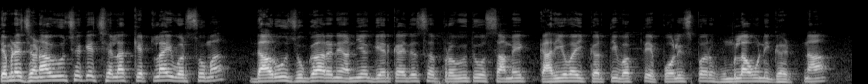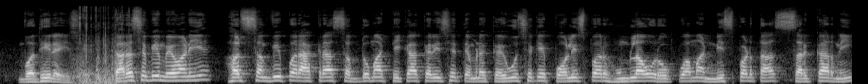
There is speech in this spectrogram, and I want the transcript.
તેમણે જણાવ્યું છે કે છેલ્લા કેટલાય વર્ષોમાં દારૂ, જુગાર અને અન્ય ગેરકાયદેસર પ્રવૃત્તિઓ સામે કાર્યવાહી કરતી વખતે પોલીસ પર હુમલાઓની ઘટના વધી રહી છે. ધારાસભ્ય મેવાણીએ હર્ષ સંઘવી પર આકરા શબ્દોમાં ટીકા કરી છે. તેમણે કહ્યું છે કે પોલીસ પર હુમલાઓ રોકવામાં નિષ્ફળતા સરકારની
